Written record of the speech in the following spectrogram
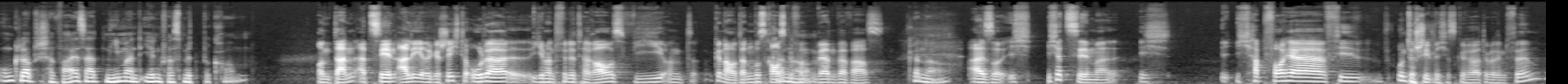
unglaublicherweise hat niemand irgendwas mitbekommen. Und dann erzählen alle ihre Geschichte oder äh, jemand findet heraus, wie und genau, dann muss rausgefunden Genau. werden, wer war's. Genau. Also, ich, ich erzähle mal. Ich, ich habe vorher viel Unterschiedliches gehört über den Film.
